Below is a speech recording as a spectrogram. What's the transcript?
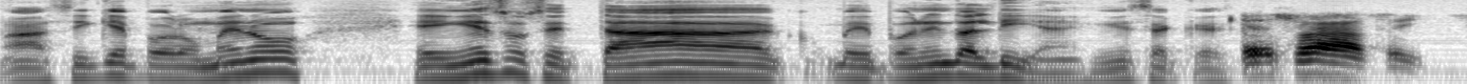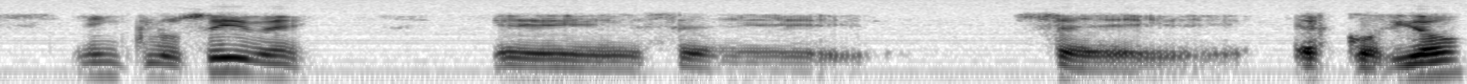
Así que por lo menos en eso se está eh, poniendo al día. En esa que... Eso es así. Inclusive eh, se, se escogió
